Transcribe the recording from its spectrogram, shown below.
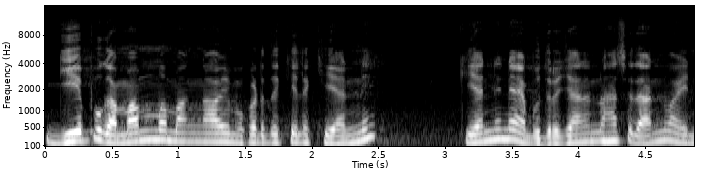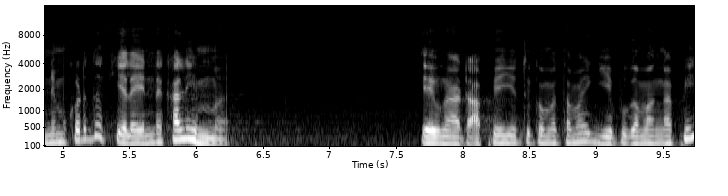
ගියපු ගමම්ම මංආවේ මොකටද කියලා කියන්නේ කියන්නේ නෑ බුදුරජාණන් වහස දන්නවා එන්න මොකටද කියලා එන්න කලින්ම. ඒ වුණට අපේ යුතුකම තමයි ගියපු ගමන් අපි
